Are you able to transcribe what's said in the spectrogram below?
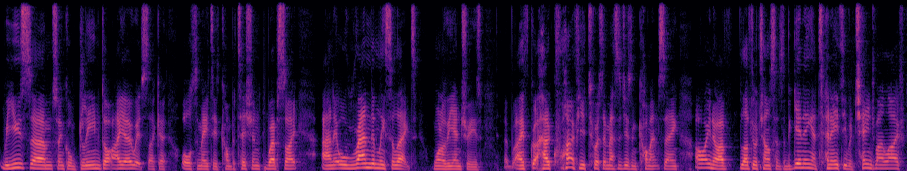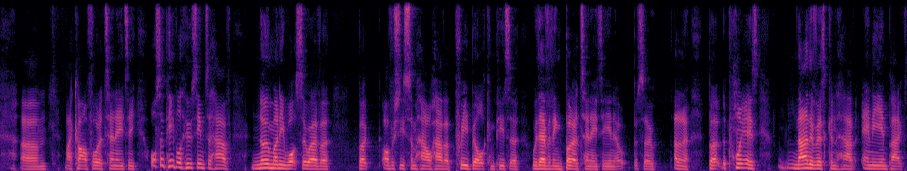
we use um, something called Gleam.io. It's like an automated competition website, and it will randomly select one of the entries. I've got, had quite a few Twitter messages and comments saying, "Oh, you know, I've loved your channel since the beginning. A 1080 would change my life. Um, I can't afford a 1080." Also, people who seem to have no money whatsoever, but obviously somehow have a pre-built computer with everything but a 1080. You know, so I don't know. But the point is, neither of us can have any impact,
